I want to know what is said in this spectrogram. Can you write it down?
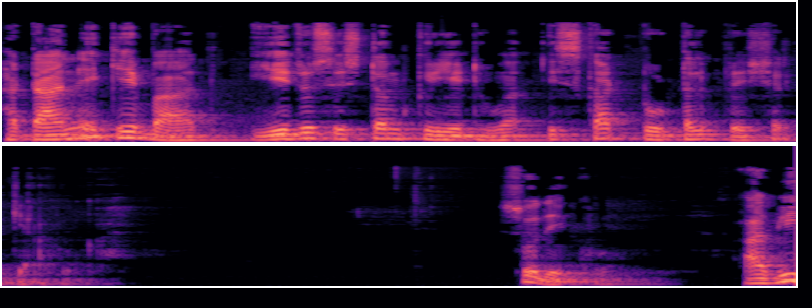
हटाने के बाद ये जो सिस्टम क्रिएट हुआ, इसका टोटल प्रेशर क्या होगा? सो देखो, अभी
